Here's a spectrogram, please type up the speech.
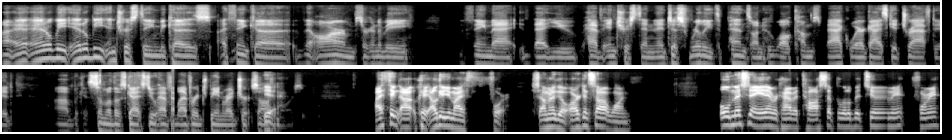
uh, it, it'll be it'll be interesting because I think uh, the arms are going to be thing that that you have interest in. And it just really depends on who all comes back, where guys get drafted, uh, because some of those guys do have leverage being redshirt sophomores. I think uh, okay. I'll give you my four. So I'm gonna go Arkansas at one. Ole Miss and A&M are kind of a toss up a little bit to me for me.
